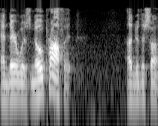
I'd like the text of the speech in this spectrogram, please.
And there was no profit under the sun.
